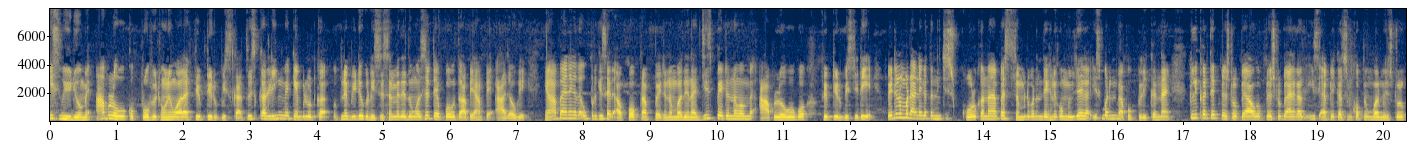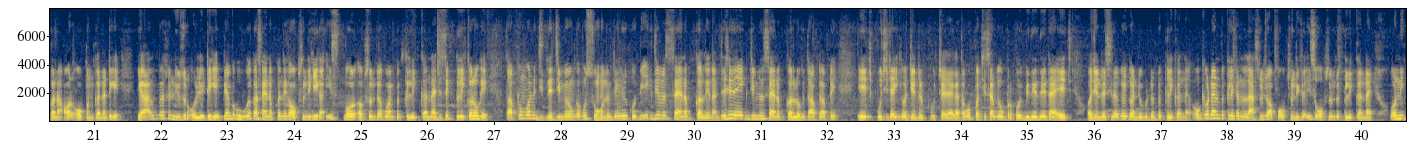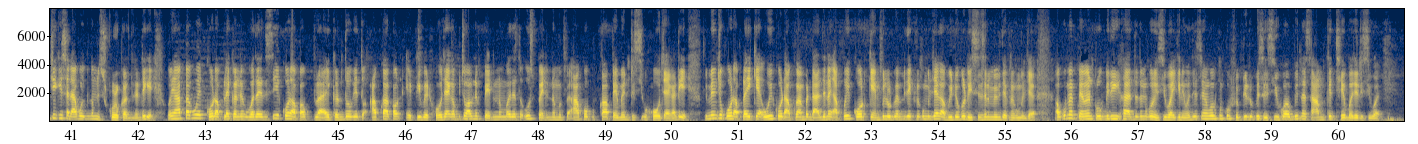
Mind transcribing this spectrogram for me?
इस वीडियो में आप लोगों को प्रॉफिट होने वाला है फिफ्टी रुपीज़ का। तो इसका लिंक मैं कैंपलूट का अपने वीडियो को डिस्क्रिप्शन में दे दूँगा। जैसे टैप करो तो आप यहाँ पे आ जाओगे। यहाँ पे आने के बाद ऊपर की साइड आपको अपना पेटीएम नंबर देना है। जिस पेटीएम नंबर में आप लोगों को फिफ्टी रुपीज़ चाहिए, ठीक है? पेटीएम नंबर आने के बाद नीचे स्क्रॉल करना है। यहाँ पे सबमिट बटन देखने को मिल जाएगा। इस बटन पर आपको क्लिक करना है। क्लिक करते प्ले स्टोर पर आओगे। प्ले स्टोर पर आने के बाद इस एप्लीकेशन को अपने मोबाइल में इंस्टॉल करना और ओपन करना, ठीक है? याद रखना यूज़र ओली ठीक है? यहाँ पे गूगल का साइनअप करने का ऑप्शन दिखेगा। इस ऑप्शन पर आपको यहाँ पर क्लिक करना है। जैसे क्लिक करोगे तो आपके मोबाइल में जितने जिम्मे होंगे, आपको सो होने चाहिए कोई भी एक जिम में साइनअप कर लेना। जैसे एक जिम में साइनअप कर लोगे तो आपके यहाँ पे एज पूछी जाएगी और जेंडर पूछा जाएगा। तो आपको पच्चीस साल के ऊपर कोई भी दे देना है एज और जेंडर सिलेक्ट करके कंटिन्यू बटन पर क्लिक करना है। ओके बटन पर क्लिक करना लास्ट में जो आपको ऑप्शन दिख इस ऑप्शन पर क्लिक करना है। और नीचे की साइड आपको एकदम स्क्रोल कर देना, ठीक है? और यहाँ पे आपको एक कोड अप्लाई करने को बताया, जैसे ये कोड आप अप्लाई कर दोगे तो आपका अकाउंट एक्टिवेट हो जाएगा। जो आपने पेटीएम नंबर दिया तो उस पेटीएम नंबर पर आपका पेमेंट रिसीव हो जाएगा, ठीक है? तो मैंने जो कोड अप्लाई किया, वही कोड आपको यहाँ पर डाल देना है। आपको ये कोड कैंपिलूट में भी देखने को मिल जाएगा वीडियो को डिस्क्रिप्शन में भी देखने को मिल जाएगा। आपको मैं पेमेंट प्रूफ भी दिखाया था तो मेरे को रिसीव आई कि नहीं हुआ। जिसमें मेरे को फिफ्टी रुपीज़ रिसीव हुआ, अभी ना शाम के छः बजे रिसीव हुआ है।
